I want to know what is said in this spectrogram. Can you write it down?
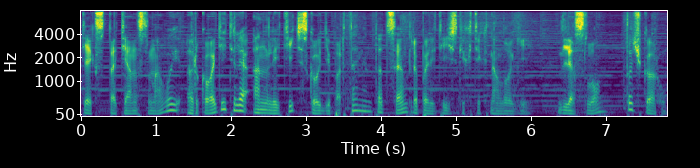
Текст Татьяны Становой, руководителя аналитического департамента Центра политических технологий для слон.ру.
